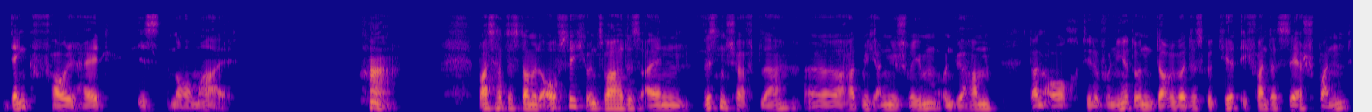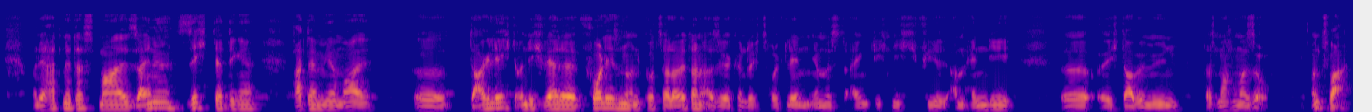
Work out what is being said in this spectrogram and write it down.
Denkfaulheit ist normal. Hm. Was hat es damit auf sich? Und zwar hat es ein Wissenschaftler, äh, hat mich angeschrieben und wir haben dann auch telefoniert und darüber diskutiert. Ich fand das sehr spannend und er hat mir das mal, seine Sicht der Dinge hat er mir mal äh, dargelegt und ich werde vorlesen und kurz erläutern. Also ihr könnt euch zurücklehnen, ihr müsst eigentlich nicht viel am Handy äh, euch da bemühen. Das machen wir so. Und zwar,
